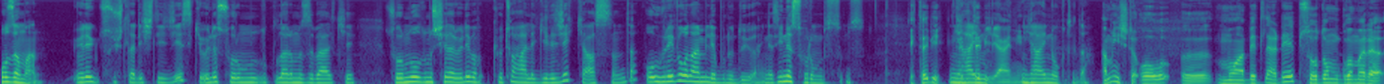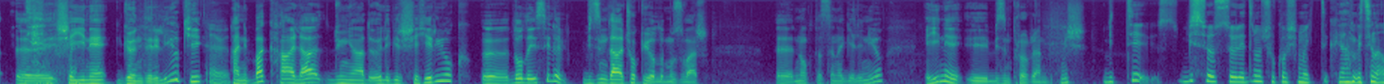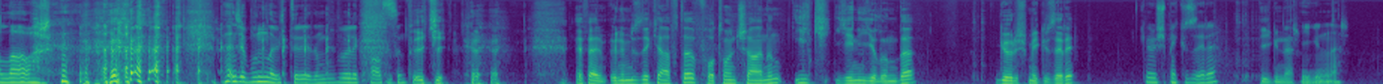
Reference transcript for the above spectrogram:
o zaman öyle suçlar işleyeceğiz ki öyle sorumluluklarımızı belki sorumlu olduğumuz şeyler öyle kötü hale gelecek ki aslında o uhrevi olan bile bunu duyuyor. Yani yine sorumlusunuz. E tabii, Nihai, tabii yani. nihai noktada. Ama işte o e, muhabbetlerde hep Sodom Gomorra e, şeyine gönderiliyor ki Evet. hani bak hala dünyada öyle bir şehir yok. E, dolayısıyla bizim daha çok yolumuz var e, noktasına geliniyor. E yine e, bizim program bitmiş. Bitti. Bir söz söyledin o çok hoşuma gitti. Kıyametin Allah'a var. Bence bununla bitirelim. Bu böyle kalsın. Peki. Efendim önümüzdeki hafta foton çağının ilk yeni yılında görüşmek üzere. Görüşmek üzere. İyi günler. İyi günler.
